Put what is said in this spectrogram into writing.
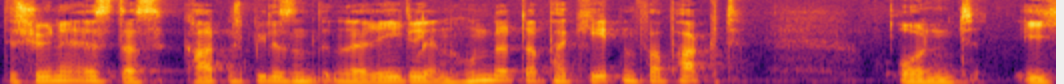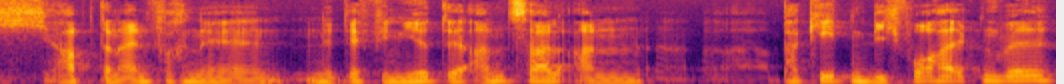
das Schöne ist, dass Kartenspiele sind in der Regel in 100er Paketen verpackt und ich habe dann einfach eine, eine definierte Anzahl an Paketen, die ich vorhalten will.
